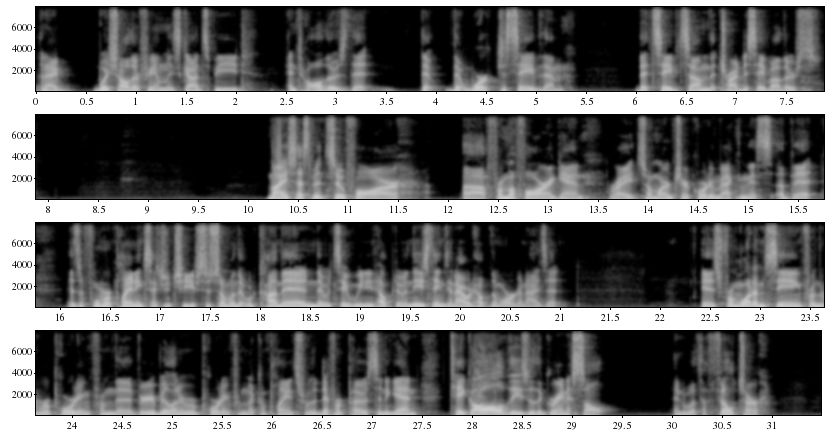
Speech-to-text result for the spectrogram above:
And I wish all their families Godspeed and to all those that that that work to save them, that saved some, that tried to save others. My assessment so far, uh, from afar again, right? So I'm armchair quarterbacking this a bit as a former planning section chief. So someone that would come in, they would say, We need help doing these things, and I would help them organize it is from what I'm seeing from the reporting, from the variability reporting, from the complaints, from the different posts. And again, take all of these with a grain of salt and with a filter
